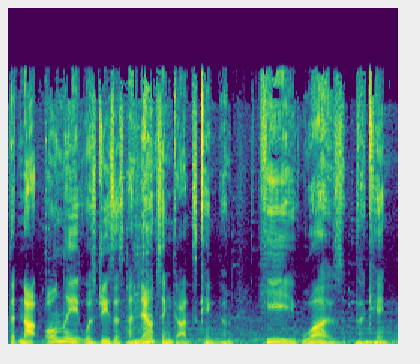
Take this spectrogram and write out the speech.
that not only was Jesus announcing God's kingdom, he was the king.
